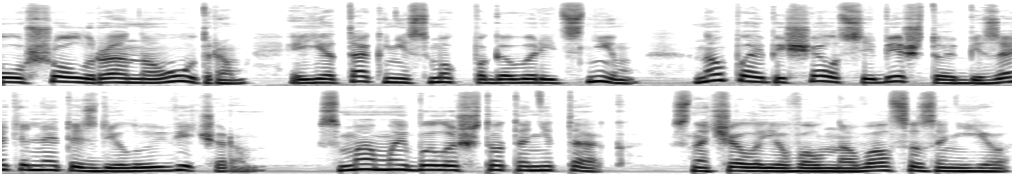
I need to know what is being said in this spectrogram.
ушел рано утром, и я так не смог поговорить с ним, но пообещал себе, что обязательно это сделаю вечером. С мамой было что-то не так. Сначала я волновался за нее,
